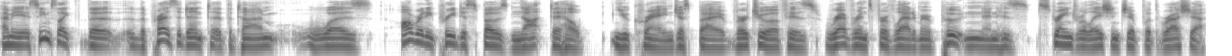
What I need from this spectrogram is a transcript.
I mean, it seems like the the president at the time was already predisposed not to help Ukraine just by virtue of his reverence for Vladimir Putin and his strange relationship with Russia.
